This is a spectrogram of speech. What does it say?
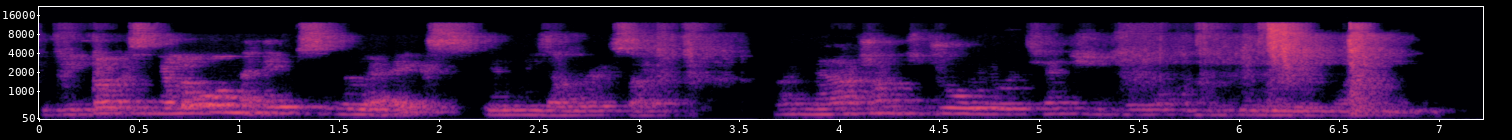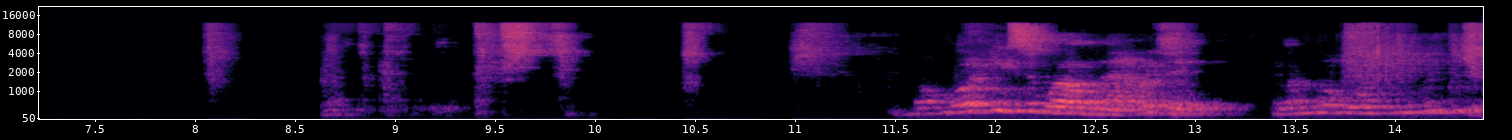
If you're focusing a lot on the hips and the legs in these other exercises, I'm now trying to draw your attention to what I'm doing with my. Not working so well now, is it? Because I'm not working with you.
